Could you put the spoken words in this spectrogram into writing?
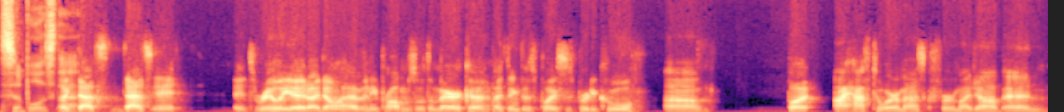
simple as that Like that's that's it. It's really it. I don't have any problems with America. I think this place is pretty cool. Um, but I have to wear a mask for my job, and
